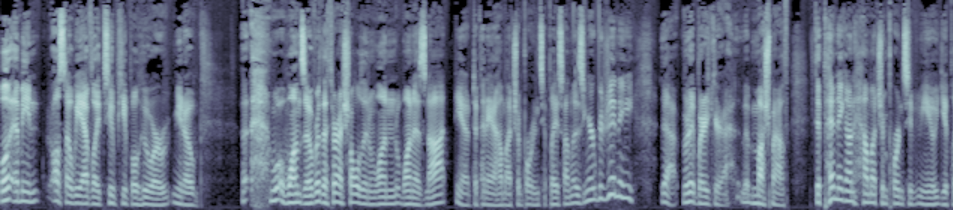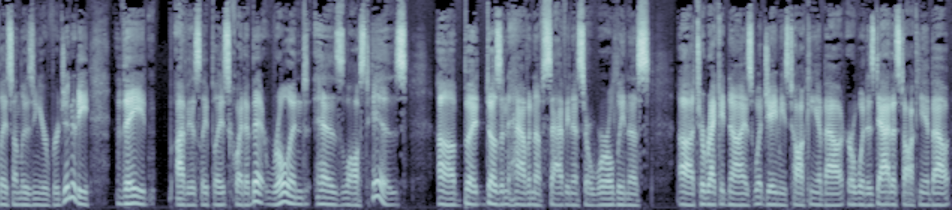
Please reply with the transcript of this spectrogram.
Well, I mean, also we have like two people who are, you know, one's over the threshold and one one is not. You know, depending on how much importance you place on losing your virginity. Yeah, where where you're mush mouth. Depending on how much importance you you place on losing your virginity, they obviously place quite a bit. Roland has lost his, uh, but doesn't have enough savviness or worldliness. Uh, to recognize what Jamie's talking about or what his dad is talking about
